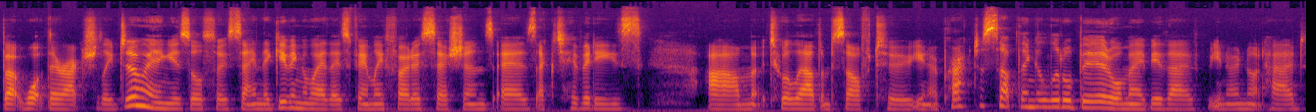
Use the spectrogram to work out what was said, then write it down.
but what they're actually doing is also saying they're giving away those family photo sessions as activities um, to allow themselves to, you know, practice something a little bit, or maybe they've, you know, not had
